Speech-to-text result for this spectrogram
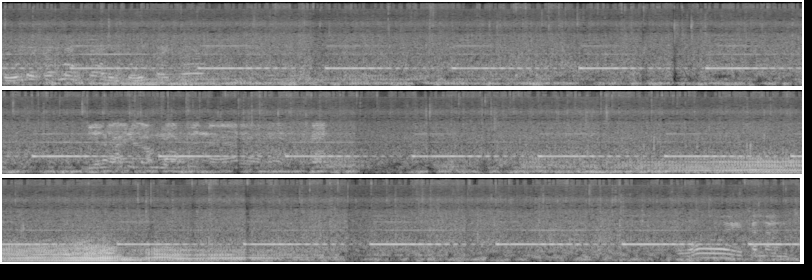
ศูนย์ไปครับลองเก้าหนึ่งศูนย์ไปครับ แล้วครับที่ทำอยู่โอ้ยกระหน่ำท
